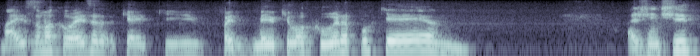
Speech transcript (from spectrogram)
mais uma coisa que, que foi meio que loucura, porque a gente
